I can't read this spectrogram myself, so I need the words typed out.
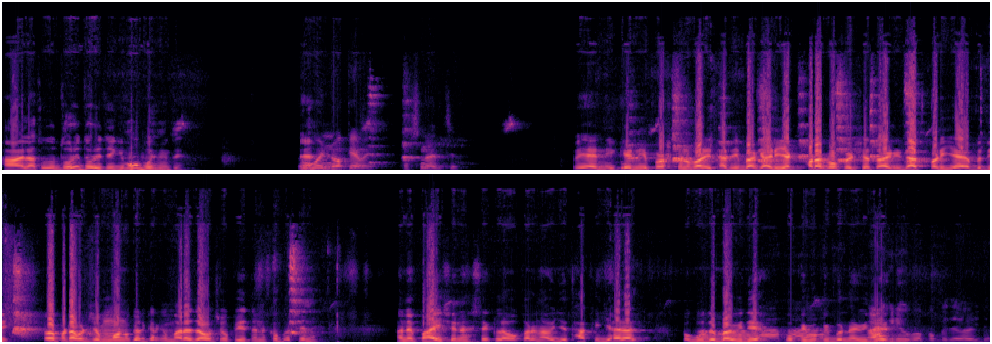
હા એલા તું તો ધોરી ધોરી થઈ ગઈ. હું ભૂજનું તે? કોઈ નો કહેવાય પર્સનલ છે. એ નિકેની પ્રશ્ન વાળી થતી. બાકી આડી એક ફરકો પડશે તો આડી દાંત પડી જાય. આ બધી ફટાફટ જમવાનું કરે કારણ કે મારે જવાનું છે ઓફિસે તને ખબર છે ને? અને ભાઈ છે ને શેકલા વકારણ આવી જાય થાકી જાય પગું દબાવી દે કોફી કોપી હા. બનાવી દે. પગ દબાવી દે.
